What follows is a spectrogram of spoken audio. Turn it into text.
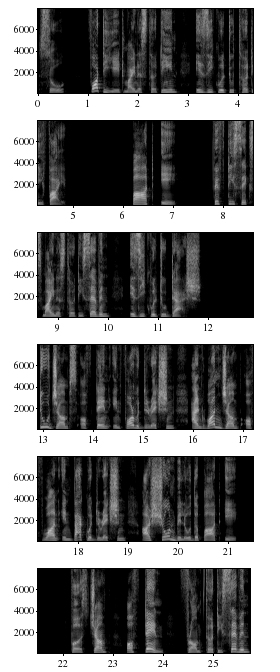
So, 48 minus 13 is equal to 35. Part A 56 minus 37 is equal to dash. Two jumps of 10 in forward direction and one jump of 1 in backward direction are shown below the part A. First jump of 10 from 37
